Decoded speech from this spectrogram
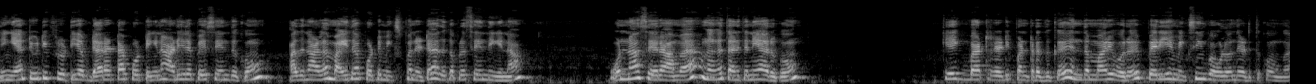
நீங்கள் டியூட்டி ஃப்ரூட்டி அப்படி டேரெக்டாக போட்டிங்கன்னா அடியில் போய் சேர்ந்துக்கும். அதனால மைதா போட்டு மிக்ஸ் பண்ணிவிட்டு அதுக்கப்புறம் சேர்ந்திங்கன்னா ஒன்றா சேராமல் அங்கங்கே தனித்தனியாக இருக்கும். கேக் பேட்டர் ரெடி பண்ணுறதுக்கு இந்த மாதிரி ஒரு பெரிய மிக்சிங் பவுல் வந்து எடுத்துக்கோங்க.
